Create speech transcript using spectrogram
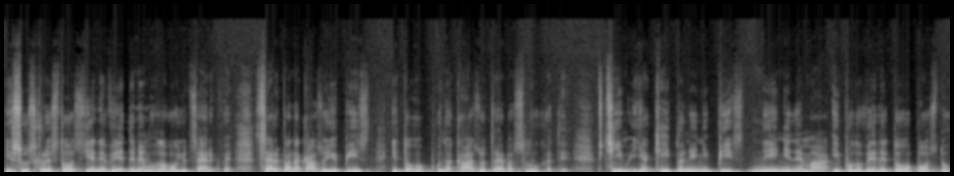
Ісус Христос є невидимим главою церкви. Церква наказує піст, і того наказу треба слухати. Втім, який то нині піст, нині нема і половини того посту,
